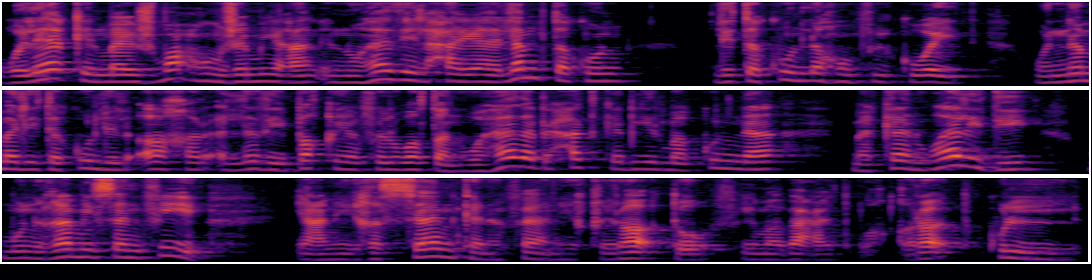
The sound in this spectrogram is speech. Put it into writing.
ولكن ما يجمعهم جميعا أنه هذه الحياة لم تكن لتكون لهم في الكويت وإنما لتكون للآخر الذي بقي في الوطن. وهذا بحد كبير ما كنا ما كان والدي منغمسا فيه. يعني غسان كنفاني قراءته فيما بعد وقرأت كل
